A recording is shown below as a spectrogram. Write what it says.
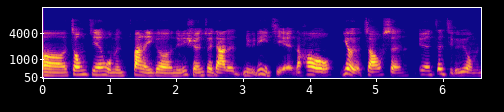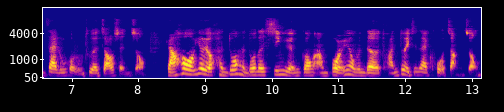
呃中间我们办了一个女力学院最大的女力节，然后又有招生，因为这几个月我们在如火如荼的招生中。然后又有很多很多的新员工 on board，因为我们的团队正在扩张中。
